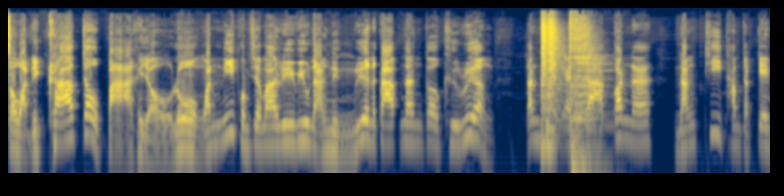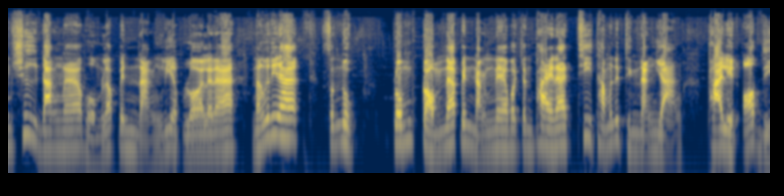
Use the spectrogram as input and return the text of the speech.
สวัสดีครับเจ้าป่าเขย่าโลง วันนี้ผมจะมารีวิวหนังหนึ่งเรื่องนะครับ นั่นก็คือเรื่อง Dungeon and Dragon นนะ หนังที่ทำจากเกมชื่อดังนะผมแล้วเป็นหนังเรียบร้อยแล้วนะ หนังเรื่องนี้นะฮะสนุกกลมกล่อมนะเป็นหนังแนวประจนภัยนะ ที่ทำให้นึกถึงหนังอย่าง Pirate of the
